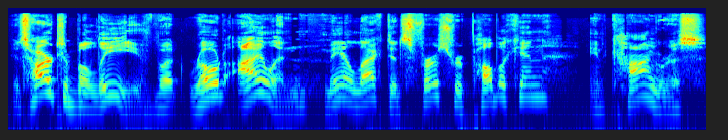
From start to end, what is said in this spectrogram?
It's hard to believe, but Rhode Island may elect its first Republican in Congress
